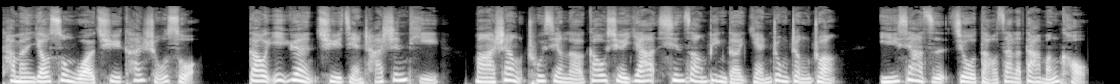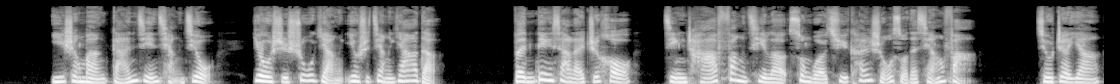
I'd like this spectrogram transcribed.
他们要送我去看守所，到医院去检查身体。马上出现了高血压、心脏病的严重症状，一下子就倒在了大门口。医生们赶紧抢救，又是输氧又是降压的。稳定下来之后，警察放弃了送我去看守所的想法。就这样，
